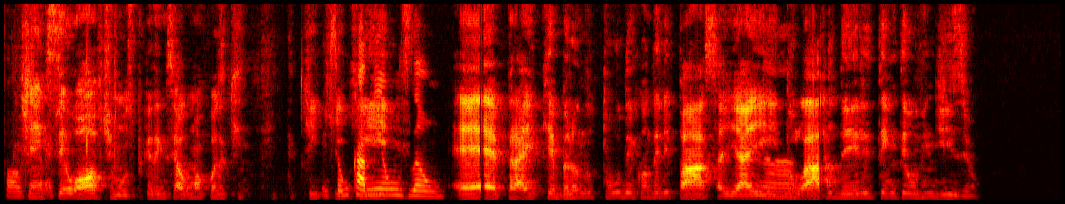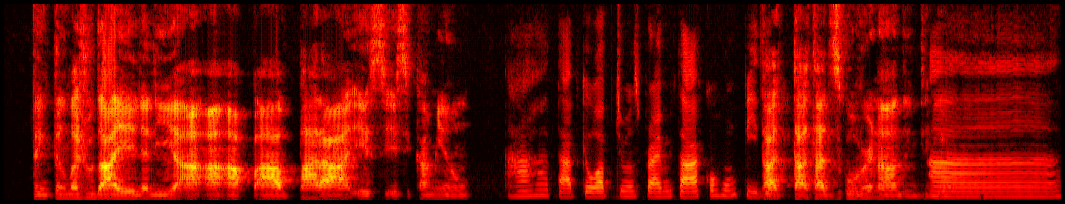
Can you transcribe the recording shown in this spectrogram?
Qual Tinha que acha? ser o Optimus, porque tem que ser alguma coisa que. que, Tem que que- ser um que- caminhãozão. É, pra ir quebrando tudo enquanto ele passa. E aí, Ah, do tá. lado dele, tem que ter o Vin Diesel. Tentando ajudar ele ali a, a, a, a parar esse, esse caminhão. Ah, tá. Porque o Optimus Prime tá corrompido. Tá, tá, tá desgovernado, entendeu? Ah,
